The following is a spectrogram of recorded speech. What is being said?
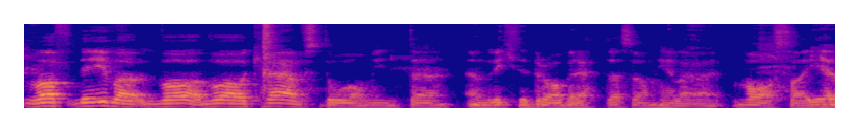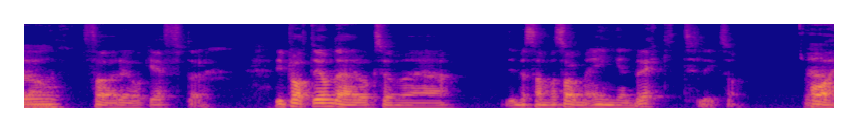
men vad, det är ju bara, vad, vad krävs då om inte en riktigt bra berättelse om hela Vasa Jo. före och efter? Vi pratade ju om det här också med, med samma sak med Engelbrekt. Liksom. Ja.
